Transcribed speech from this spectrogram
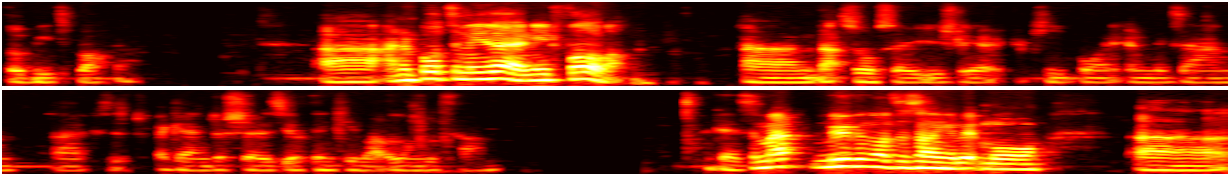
for beta blocker. Uh, and importantly, there, need follow up. Um, that's also usually a key point in an exam because uh, it again just shows you're thinking about the longer term. Okay, so moving on to something a bit more, uh,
